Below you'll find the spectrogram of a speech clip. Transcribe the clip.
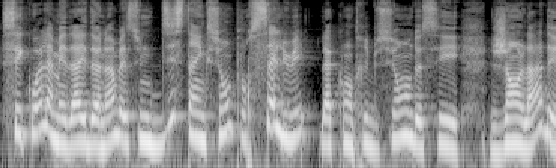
C'est quoi la médaille d'honneur? Ben, c'est une distinction pour saluer la contribution de ces gens-là, des,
